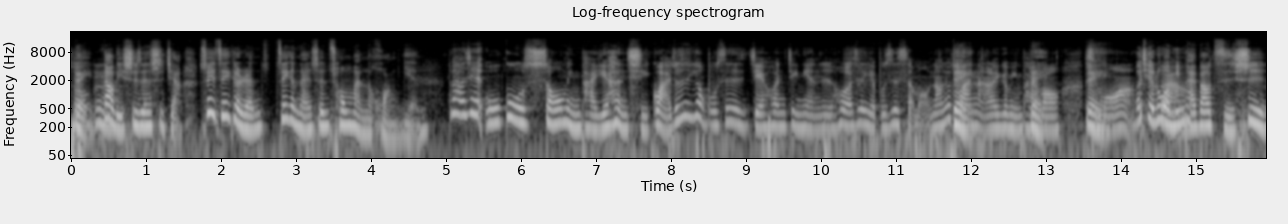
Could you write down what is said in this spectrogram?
对，嗯、到底是真是假？所以这个人，这个男生充满了谎言。对，而且无故收名牌也很奇怪，就是又不是结婚纪念日，或者是也不是什么，然后就突然拿了一个名牌包，对，什么啊？而且如果名牌包只是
